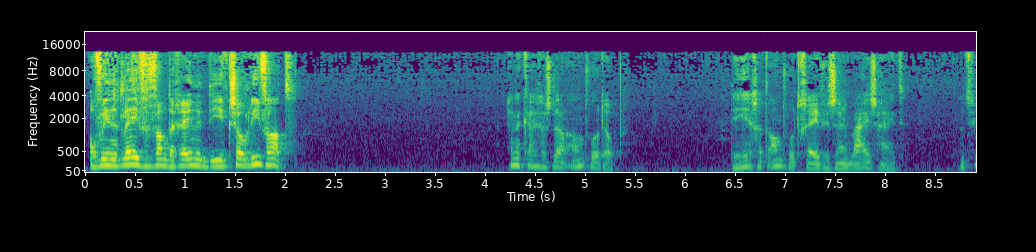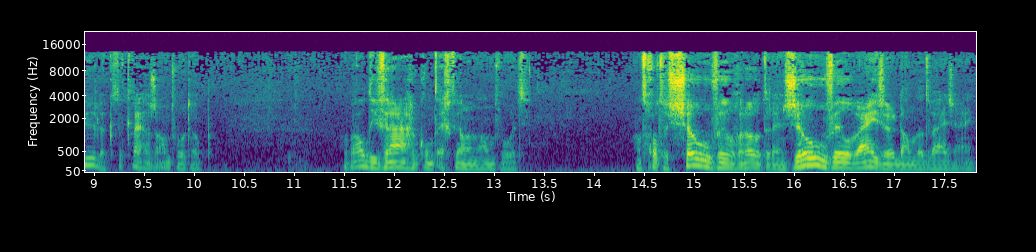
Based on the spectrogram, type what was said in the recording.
Of in het leven van degene die ik zo lief had? En dan krijgen ze daar antwoord op. De Heer gaat antwoord geven zijn wijsheid. Natuurlijk, daar krijgen ze antwoord op. Op al die vragen komt echt wel een antwoord. Want God is zoveel groter en zoveel wijzer dan dat wij zijn.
